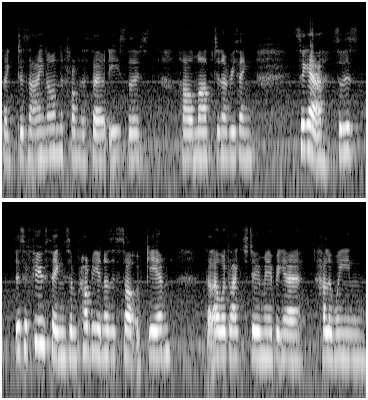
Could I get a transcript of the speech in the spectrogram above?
like design on from the 30s there's hallmarked and everything. So yeah so there's there's a few things and probably another sort of game that I would like to do maybe a Halloween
